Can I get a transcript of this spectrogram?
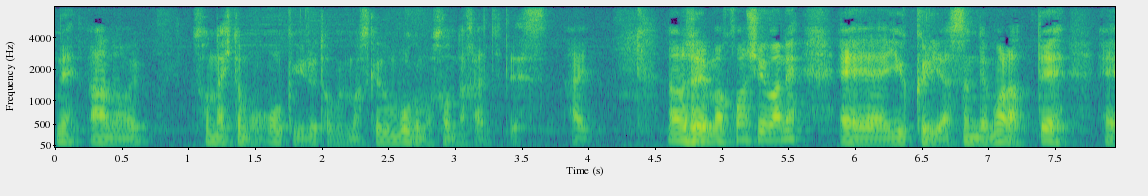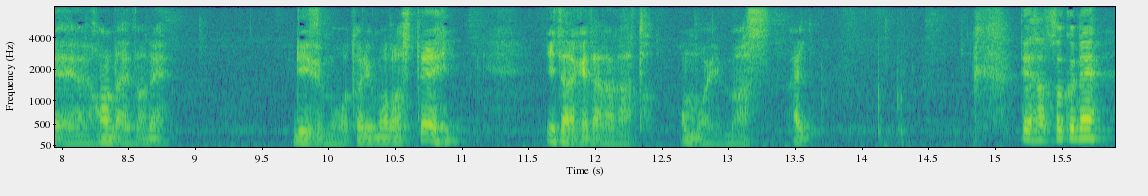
ねあのそんな人も多くいると思いますけど僕もそんな感じです。はい、なので、まあ、今週はね、えーゆっくり休んでもらって、えー本来のねリズムを取り戻していただけたらなと思います。はい、で早速ね、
